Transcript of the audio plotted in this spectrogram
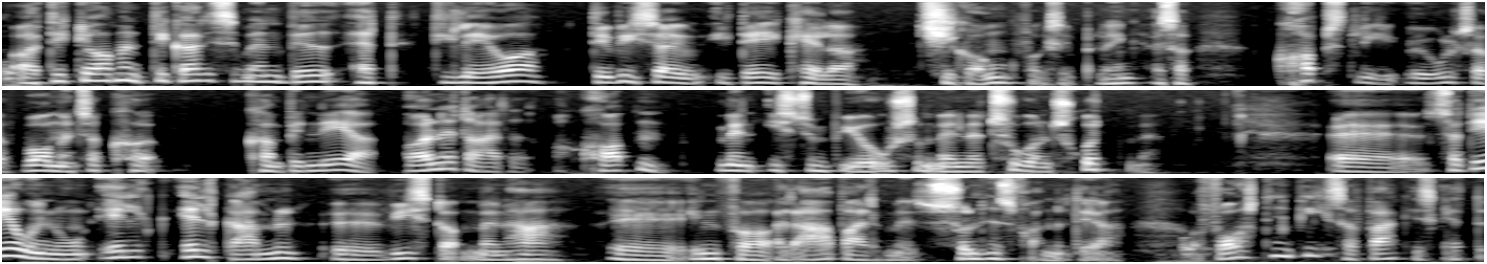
og det, gjorde man, det gør de simpelthen ved, at de laver det, vi så i dag kalder Qigong, for eksempel. Ikke? Altså kropslige øvelser, hvor man så ko- kombinerer åndedrættet og kroppen, men i symbiose med naturens rytme. Øh, Så det er jo en nogle el, øh, visdom, man har øh, inden for at arbejde med sundhedsfremme der. Og forskning viser faktisk, at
